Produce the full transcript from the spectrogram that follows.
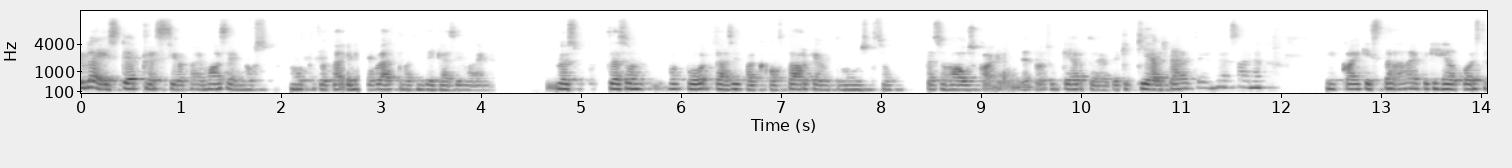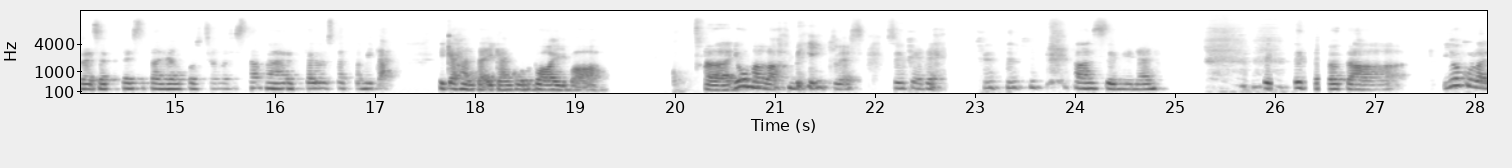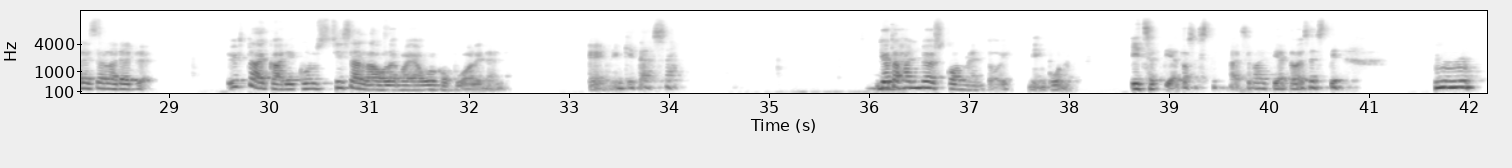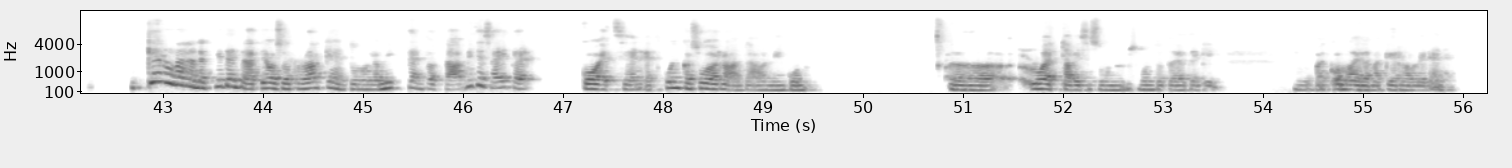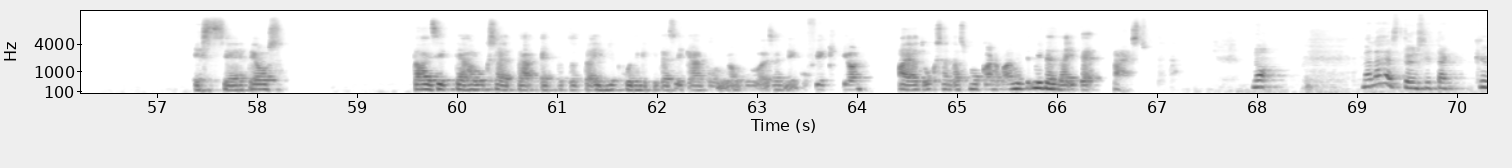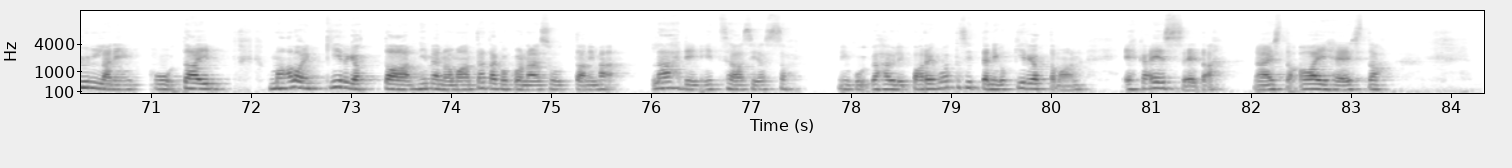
yleisdepressio tai masennus, mutta tota, ei niin välttämättä mitenkään sillain, myös tässä on, puhutaan sitten vaikka kohta tarkemmin, mutta on, tässä on hauskaa, niin miten toi sun kertoja jotenkin kieltäytyy myös aina niin kaikista jotenkin helpoista resepteistä tai helpoista sellaisista määrittelyistä, että mitä, mikä häntä ikään kuin vaivaa. Jumala, Beatles, sykede, tanssiminen. Sitten tota, jokinlainen sellainen yhtä aikaa niin kuin sisällä oleva ja ulkopuolinen eininki tässä, jota hän myös kommentoi niin kuin itsetietoisesti tai tietoisesti. Mm, kerro vähän, että miten tämä teos on rakentunut ja miten, tota, miten sä itse koet sen, että kuinka suoraan tämä on niin kuin, ö, luettavissa sun, sun tota jotenkin niin vaikka oma elämäkerrallinen esseeteos tai sitten haluatko että, että tota, ihmiset kuitenkin pitäisi ikään kuin jonkunlaisen niin kuin fiktion ajatuksen tässä mukana, vai miten, miten sä itse lähestyt tätä? No, mä lähestyn sitä kyllä, niin kuin, tai kun mä aloin kirjoittaa nimenomaan tätä kokonaisuutta, niin mä lähdin itse asiassa niin kuin vähän yli pari vuotta sitten niin kuin kirjoittamaan ehkä esseitä näistä aiheista,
